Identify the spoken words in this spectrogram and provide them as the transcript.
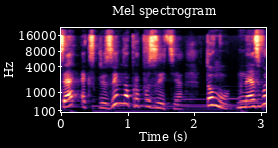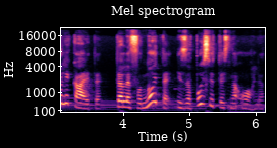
Це ексклюзивна пропозиція, тому не зволікайте, телефонуйте і записуйтесь на огляд.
